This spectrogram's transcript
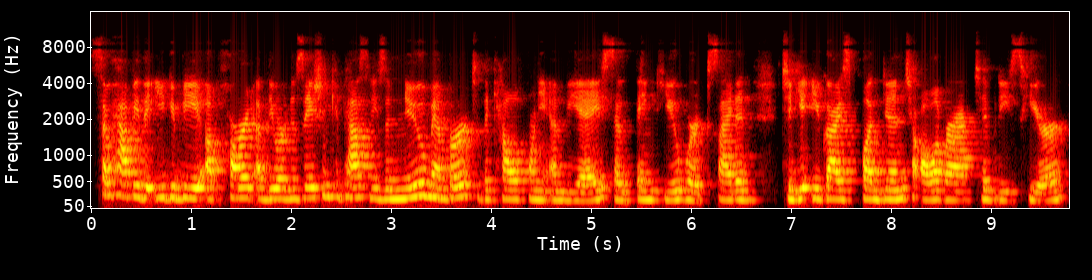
So happy that you could be a part of the organization. Capacity is a new member to the California MBA, so thank you. We're excited to get you guys plugged into all of our activities here.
